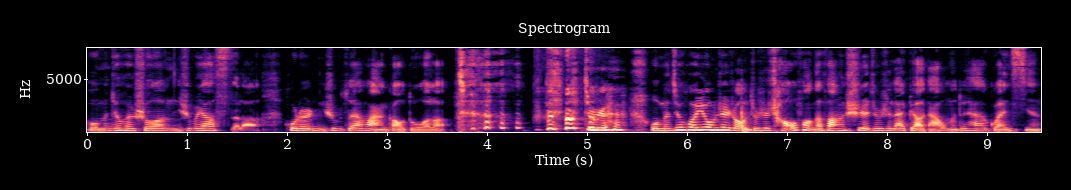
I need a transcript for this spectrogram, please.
我们就会说你是不是要死了，或者你是不是昨天晚上搞多了。就是我们就会用这种就是嘲讽的方式，就是来表达我们对他的关心。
